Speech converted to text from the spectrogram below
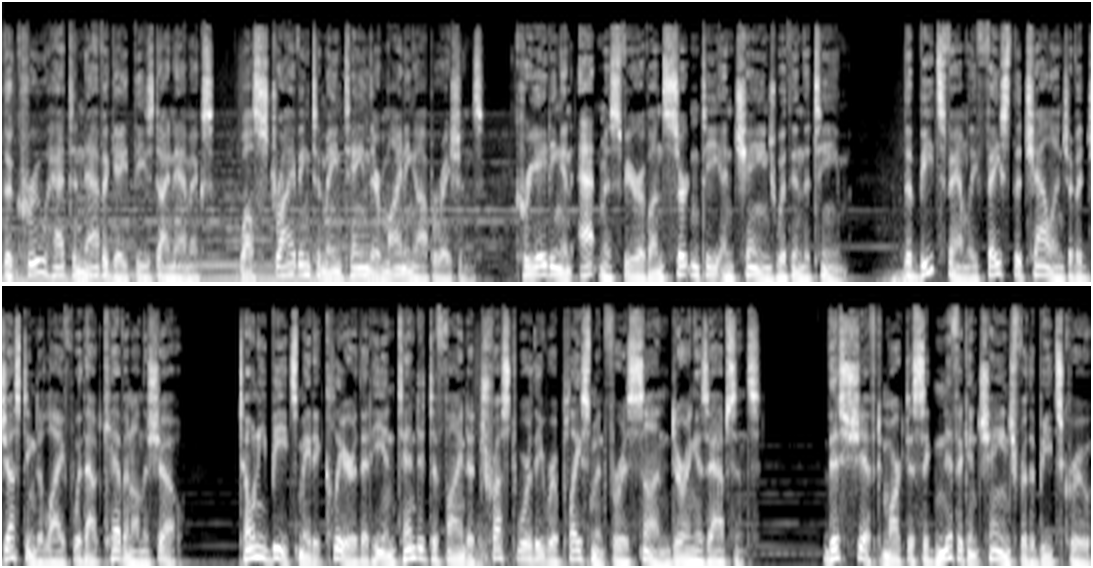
The crew had to navigate these dynamics while striving to maintain their mining operations, creating an atmosphere of uncertainty and change within the team. The Beets family faced the challenge of adjusting to life without Kevin on the show. Tony Beets made it clear that he intended to find a trustworthy replacement for his son during his absence. This shift marked a significant change for the Beets crew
